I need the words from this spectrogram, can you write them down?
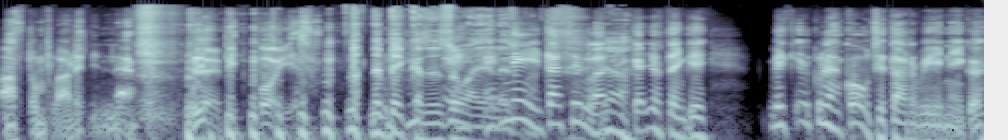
Aftonbladetin nämä lööpit pois. No, ne pikkasen suojelee. Niin, tai sillä jotenkin, kyllähän coachi tarvii niinkö,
